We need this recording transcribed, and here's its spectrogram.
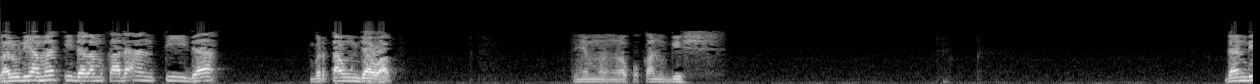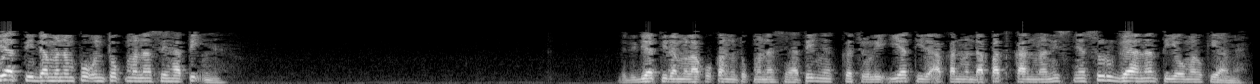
Lalu dia mati dalam keadaan tidak bertanggung jawab. Artinya melakukan gish. Dan dia tidak menempuh untuk menasihatinya. Jadi dia tidak melakukan untuk menasihatinya kecuali ia tidak akan mendapatkan manisnya surga nanti yaumul kiamah.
